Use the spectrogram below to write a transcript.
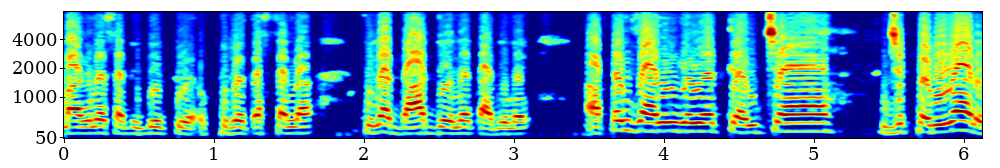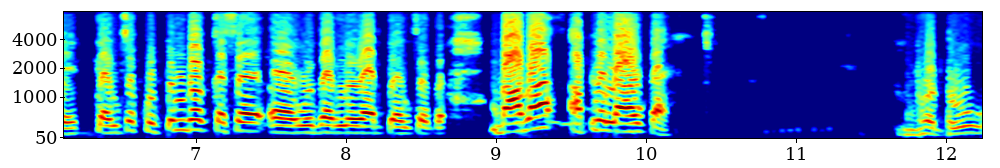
मागण्यासाठी ते फिरत असताना तिला दाद देण्यात आली नाही. आपण जाणून घेऊया त्यांच्या जे परिवार आहे त्यांचं कुटुंब कसं उदरनिर्वाह त्यांचं. बाबा आपलं नाव काय? भटू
